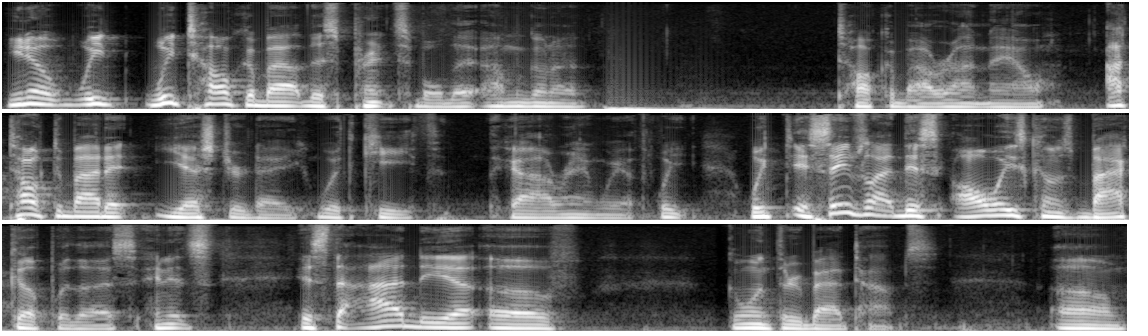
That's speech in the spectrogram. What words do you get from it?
You know, we we talk about this principle that I'm going to talk about right now. I talked about it yesterday with Keith, the guy I ran with. We we it seems like this always comes back up with us, and it's it's the idea of going through bad times. Um,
